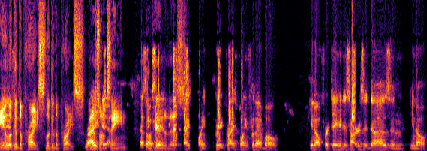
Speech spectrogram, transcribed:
and look at the price. Look at the price. Right. That's what I'm saying. That's what I'm compared saying. to Great this. price point. Great price point for that bow. You know, for it to hit as hard as it does, and you know,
